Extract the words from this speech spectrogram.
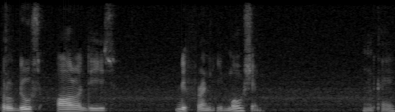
produce all of these different emotions okay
